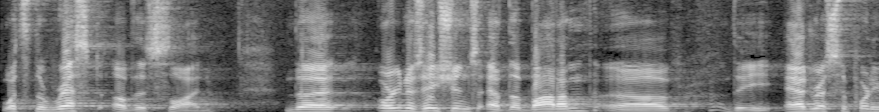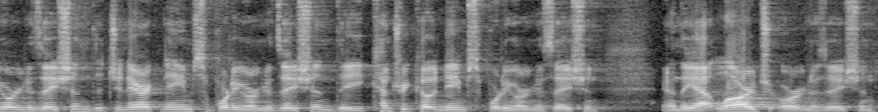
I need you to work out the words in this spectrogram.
What's the rest of this slide? The organizations at the bottom, uh, the address supporting organization, the generic name supporting organization, the country code name supporting organization, and the at-large organization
